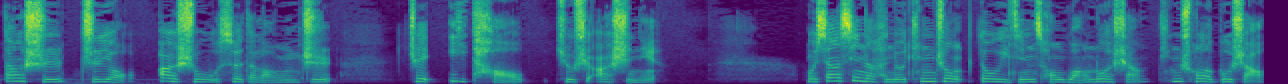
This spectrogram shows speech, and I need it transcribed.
当时只有二十五岁的劳荣枝，这一逃就是二十年。我相信呢，很多听众都已经从网络上听说了不少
